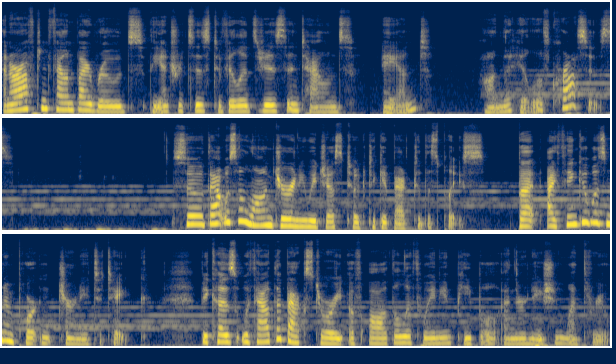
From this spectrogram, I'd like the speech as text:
and are often found by roads, the entrances to villages and towns, and on the Hill of Crosses. So that was a long journey we just took to get back to this place. But I think it was an important journey to take, because without the backstory of all the Lithuanian people and their nation went through,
